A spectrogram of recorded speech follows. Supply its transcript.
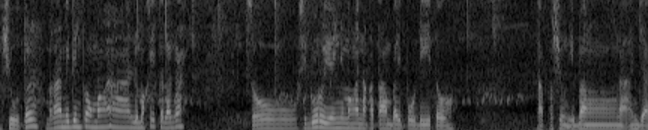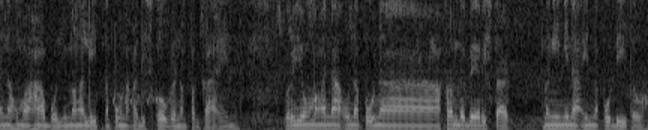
shooter. Marami din po ang mga lumaki talaga. So siguro yun yung mga nakatambay po dito. Tapos yung ibang naandyan na humahabol yung mga late na pong nakadiscover ng pagkain pero yung mga nauna po na from the very start nanginginain na po dito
